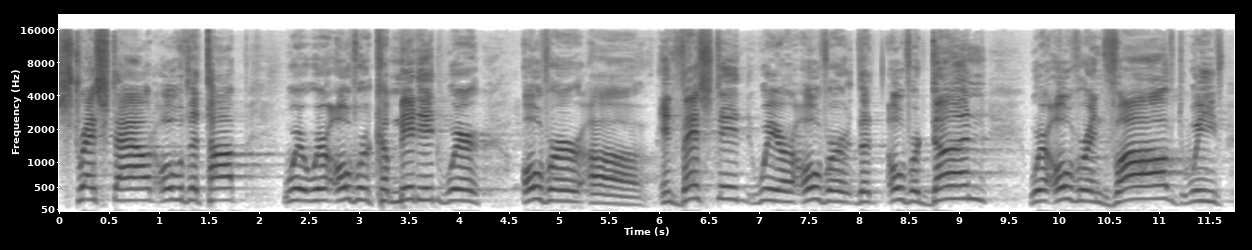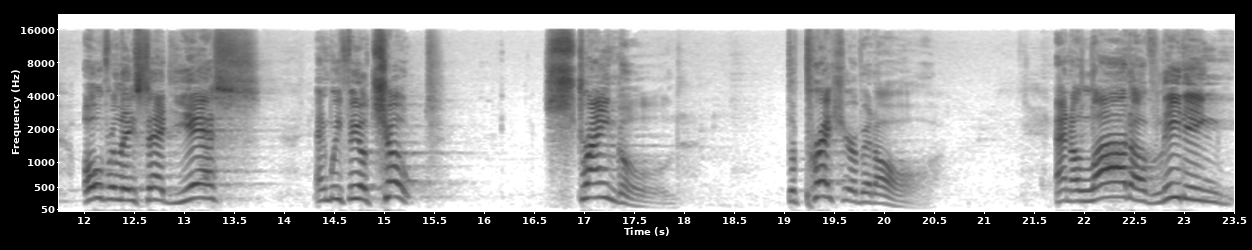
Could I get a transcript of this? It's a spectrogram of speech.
stressed out, over the top, we're, we're overcommitted, we're over uh, invested, we are over the overdone, we're over involved, we've overly said yes, and we feel choked, strangled, the pressure of it all. And a lot of leading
